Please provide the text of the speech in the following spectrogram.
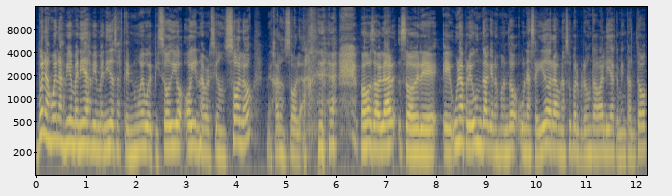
Buenas, buenas, bienvenidas, bienvenidos a este nuevo episodio. Hoy en una versión solo, me dejaron sola. Vamos a hablar sobre eh, una pregunta que nos mandó una seguidora, una súper pregunta válida que me encantó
